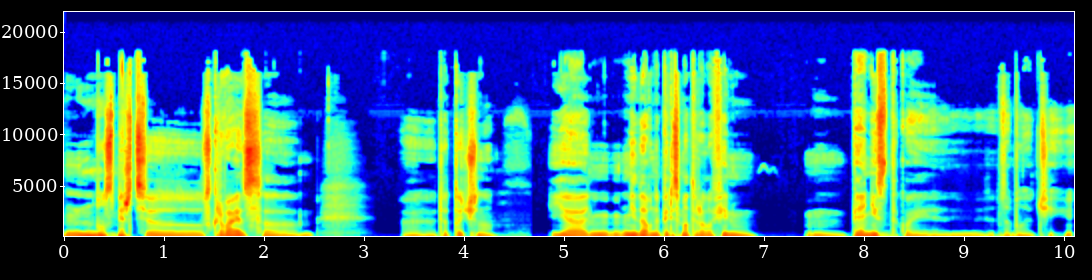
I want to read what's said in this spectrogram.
Ну, смерть э, скрывается, э, это точно. Я недавно пересматривала фильм «Пианист» такой, забыла, чей,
